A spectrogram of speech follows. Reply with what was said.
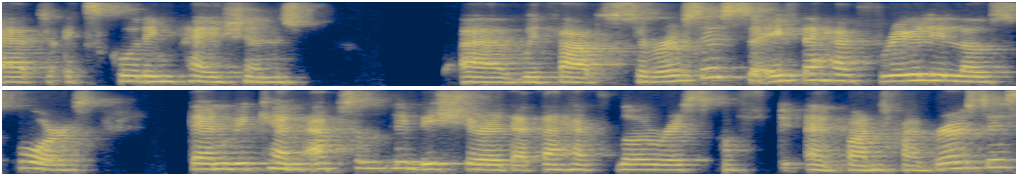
at excluding patients uh, without cirrhosis. So if they have really low scores, then we can absolutely be sure that they have low risk of advanced fibrosis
